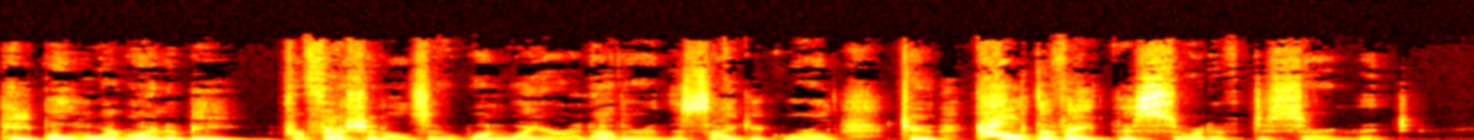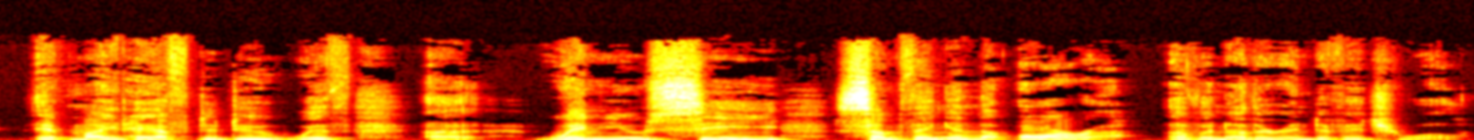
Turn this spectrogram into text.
people who are going to be professionals in one way or another in the psychic world to cultivate this sort of discernment. It might have to do with uh, when you see something in the aura of another individual.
